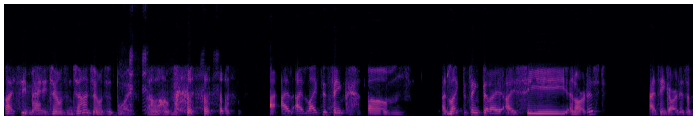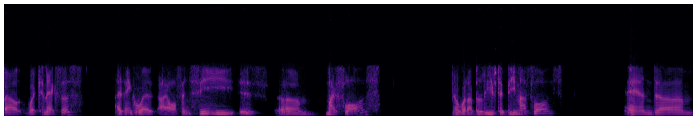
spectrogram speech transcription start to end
I see Matty Jones and John Jones's boy. Um, I, I, would like to think um, I'd like to think that I, I, see an artist. I think art is about what connects us. I think what I often see is um, my flaws, or what I believe to be my flaws, and um,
